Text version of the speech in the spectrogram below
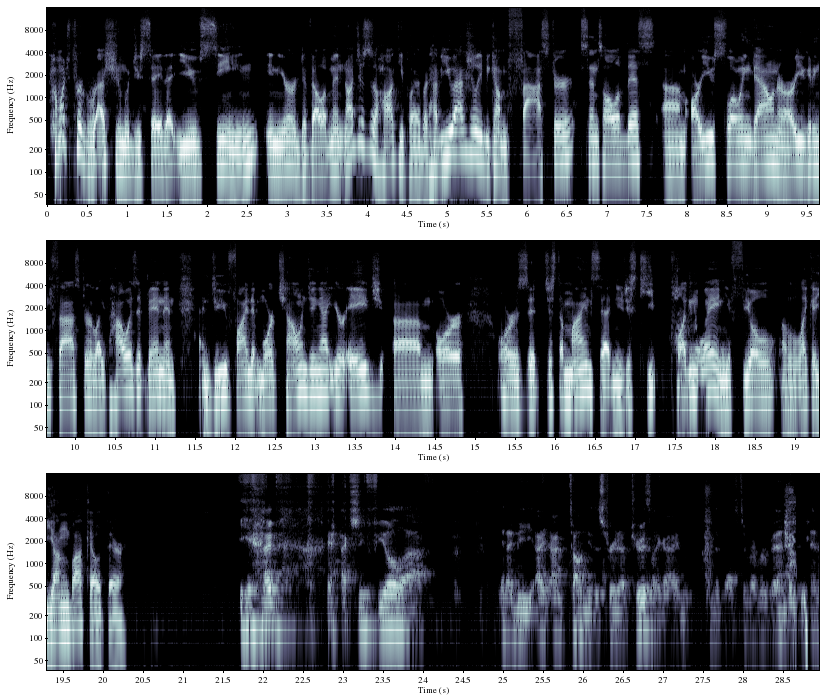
how much progression would you say that you've seen in your development, not just as a hockey player, but have you actually become faster since all of this? Um, are you slowing down, or are you getting faster? Like, how has it been, and and do you find it more challenging at your age, um, or or is it just a mindset and you just keep plugging away and you feel uh, like a young buck out there? yeah, I actually feel, uh, and I'd be, I, I'm telling you the straight up truth. Like I'm, I'm the best I've ever been, and, and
